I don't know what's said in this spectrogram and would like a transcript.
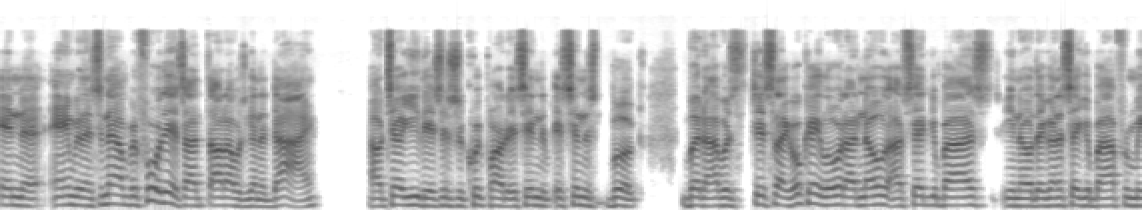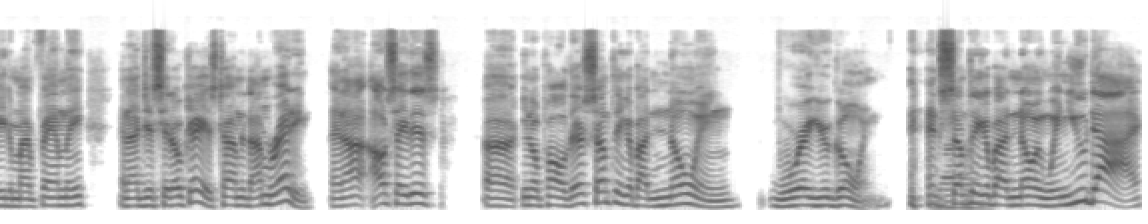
in the ambulance now, before this, I thought I was going to die. I'll tell you this. This is a quick part. It's in the, it's in this book, but I was just like, okay, Lord, I know I said goodbyes. You know, they're going to say goodbye for me to my family, and I just said, okay, it's time to. I'm ready. And I, I'll say this, uh, you know, Paul. There's something about knowing where you're going, and wow. something about knowing when you die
